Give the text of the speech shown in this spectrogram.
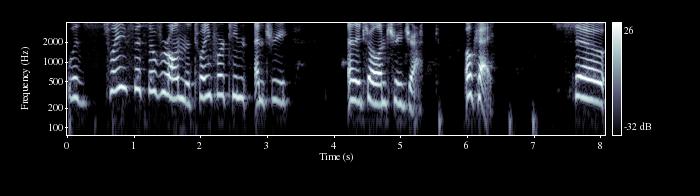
was 25th overall in the 2014 entry NHL entry draft. Okay. So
